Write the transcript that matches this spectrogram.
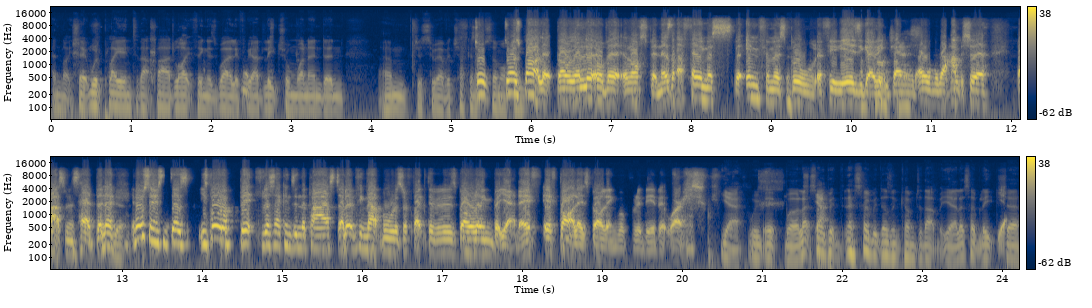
and like I say, it would play into that bad light thing as well if we had Leach on one end and um, just whoever chucking up George, some George Bartlett bowled a little bit of off spin. There's that famous, the infamous ball a few years ago that he bowled yes. over the Hampshire batsman's head. But no, Yeah. in all seriousness, he does he's bowled a bit for the seconds in the past. I don't think that ball is reflective of his bowling. But yeah, if if Bartlett's bowling, we'll probably be a bit worried. Yeah, we, it, well, let's Yeah. hope it. Let's hope it doesn't come to that. But yeah, let's hope Leach Yeah. uh,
